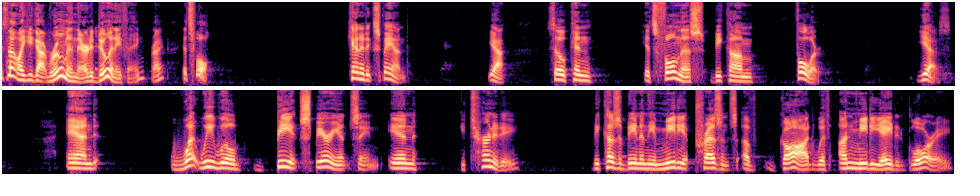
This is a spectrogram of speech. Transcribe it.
It's not like you got room in there to do anything, right? It's full. Can it expand? Yeah. So can its fullness become fuller? Yes. And what we will be experiencing in eternity because of being in the immediate presence of God with unmediated glory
